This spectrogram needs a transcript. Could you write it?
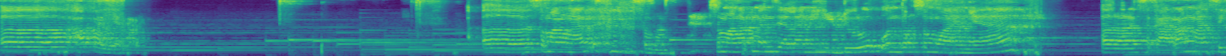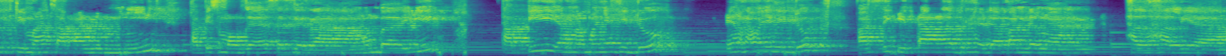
uh, apa ya? Uh, semangat, semangat, menjalani hidup untuk semuanya. Uh, sekarang masih di masa pandemi, tapi semoga segera membaik. Tapi yang namanya hidup yang namanya hidup pasti kita berhadapan dengan hal-hal yang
